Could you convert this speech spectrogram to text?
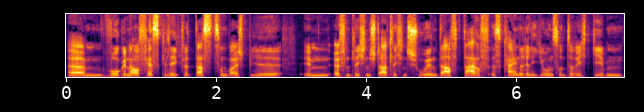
ähm, wo genau festgelegt wird, dass zum Beispiel in öffentlichen staatlichen Schulen darf, darf es keinen Religionsunterricht geben.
